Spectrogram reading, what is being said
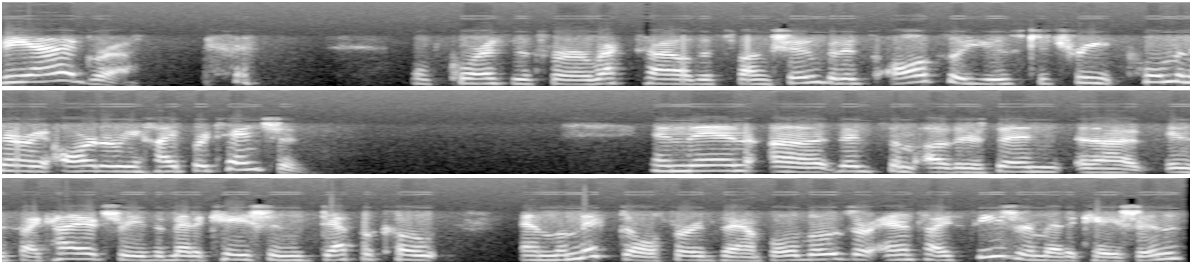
Viagra, of course, is for erectile dysfunction, but it's also used to treat pulmonary artery hypertension. And then, uh, then some others. Then uh, in psychiatry, the medications Depakote and Lamictal, for example, those are anti-seizure medications,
